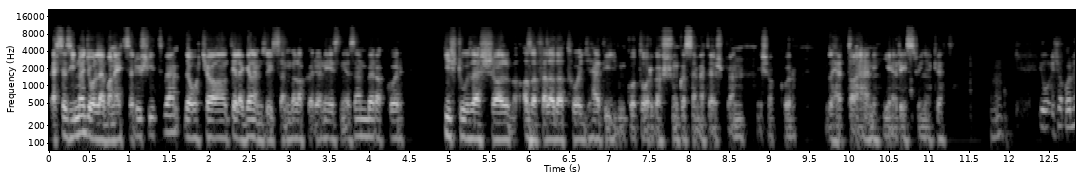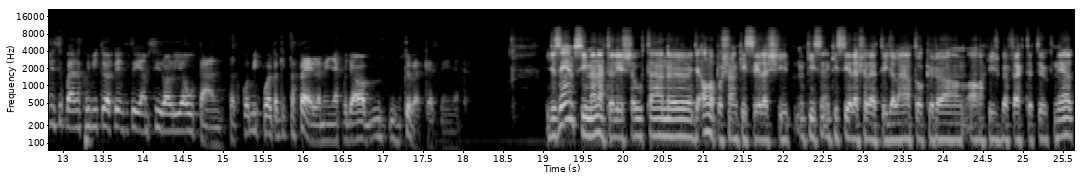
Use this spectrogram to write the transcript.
Persze ez így nagyon le van egyszerűsítve, de hogyha tényleg elemzői szemmel akarja nézni az ember, akkor kis túlzással az a feladat, hogy hát így kotorgassunk a szemetesben, és akkor lehet találni ilyen részvényeket. Jó, és akkor nézzük már, hogy mi történt az EMC rallia után. Tehát akkor mik voltak itt a fejlemények, vagy a következmények? Ugye az EMC menetelése után ugye alaposan kiszélesedett így a látókör a, a kis befektetőknél.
